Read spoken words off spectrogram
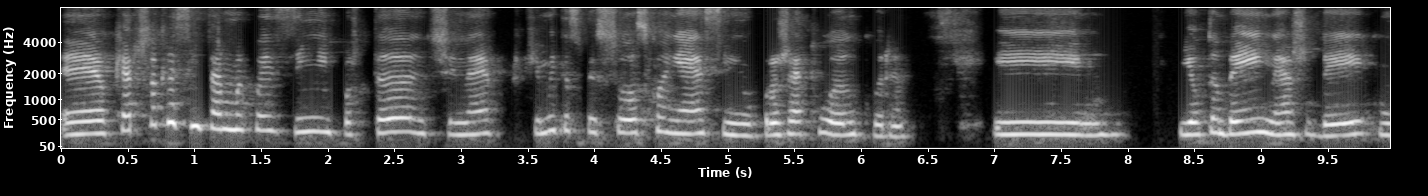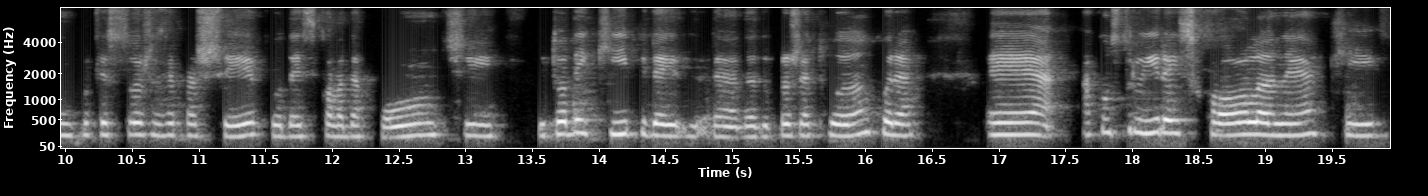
É, eu quero só acrescentar uma coisinha importante, né? Porque muitas pessoas conhecem o projeto Âncora. E, e eu também né, ajudei com o professor José Pacheco, da Escola da Ponte, e toda a equipe do projeto Âncora, é, a construir a escola, né, que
